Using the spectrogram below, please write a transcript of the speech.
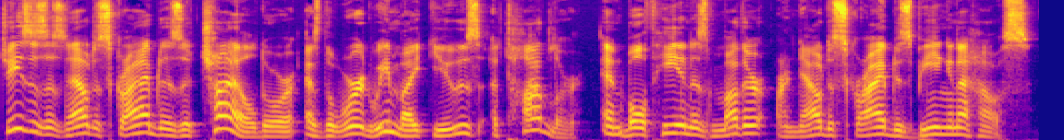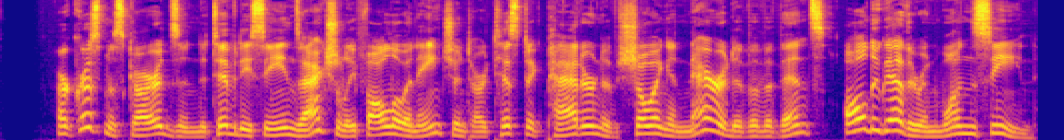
Jesus is now described as a child, or as the word we might use, a toddler, and both he and his mother are now described as being in a house. Our Christmas cards and nativity scenes actually follow an ancient artistic pattern of showing a narrative of events all together in one scene.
